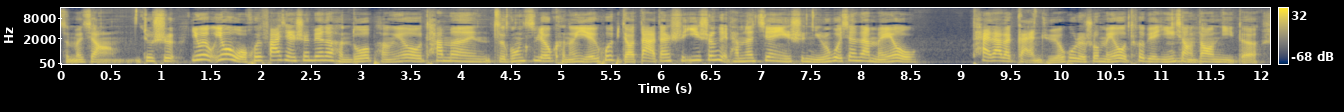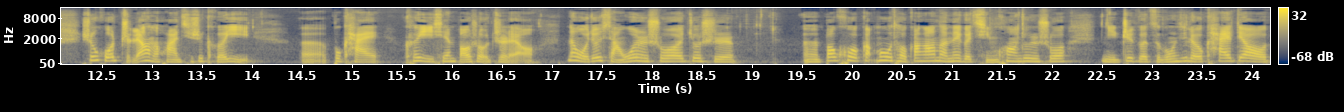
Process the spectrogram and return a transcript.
怎么讲？就是因为因为我会发现身边的很多朋友，他们子宫肌瘤可能也会比较大，但是医生给他们的建议是你如果现在没有太大的感觉，或者说没有特别影响到你的生活质量的话，其实可以呃不开，可以先保守治疗。那我就想问说，就是嗯，包括刚木头刚刚的那个情况，就是说你这个子宫肌瘤开掉。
